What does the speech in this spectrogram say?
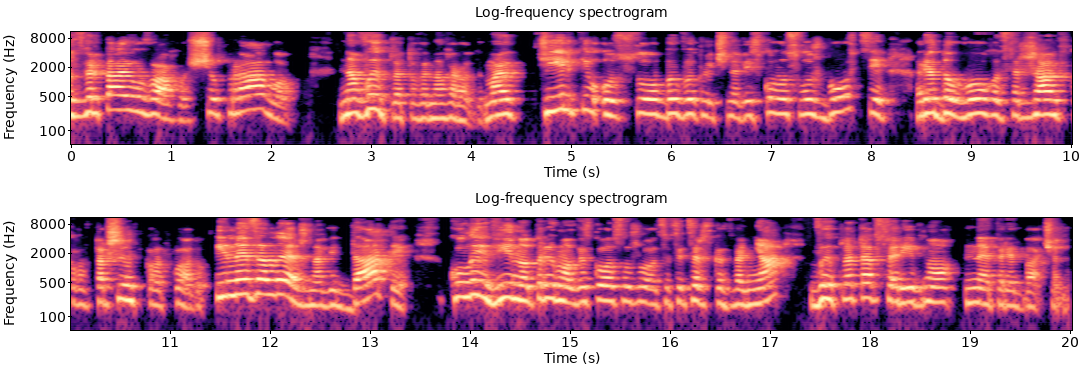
звертаю увагу, що право на виплату винагороди мають тільки особи, виключно військовослужбовці рядового, сержантського, старшинського складу. І незалежно від дати, коли він отримав військовослужбовець офіцерське звання, виплата все рівно не передбачена.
